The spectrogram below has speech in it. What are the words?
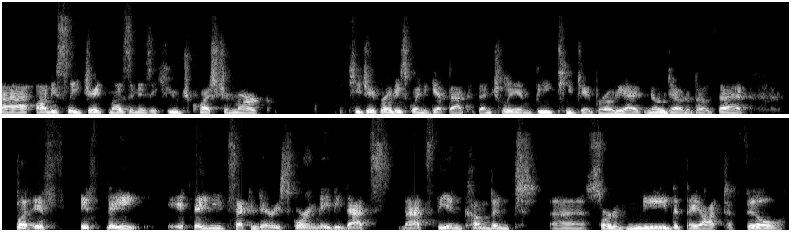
Uh, obviously, Jake Muzzin is a huge question mark. TJ Brodie is going to get back eventually and be TJ Brodie. I have no doubt about that. But if if they if they need secondary scoring, maybe that's that's the incumbent uh, sort of need that they ought to fill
